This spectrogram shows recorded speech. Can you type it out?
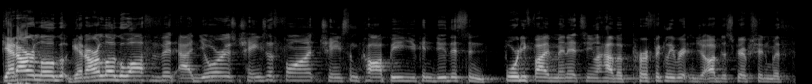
Get our logo, get our logo off of it, add yours, change the font, change some copy. You can do this in 45 minutes and you'll have a perfectly written job description with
